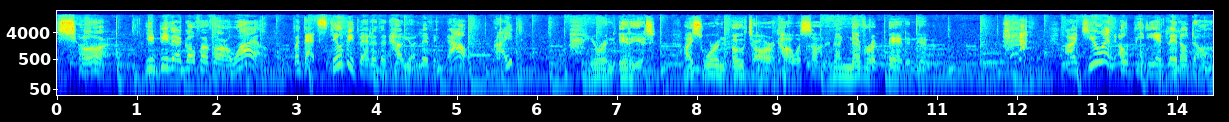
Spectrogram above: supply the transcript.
Sure, you'd be their gopher for a while, but that'd still be better than how you're living now, right? You're an idiot. I swore an oath to Arakawa-san, and I never abandoned him. Aren't you an obedient little dog?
